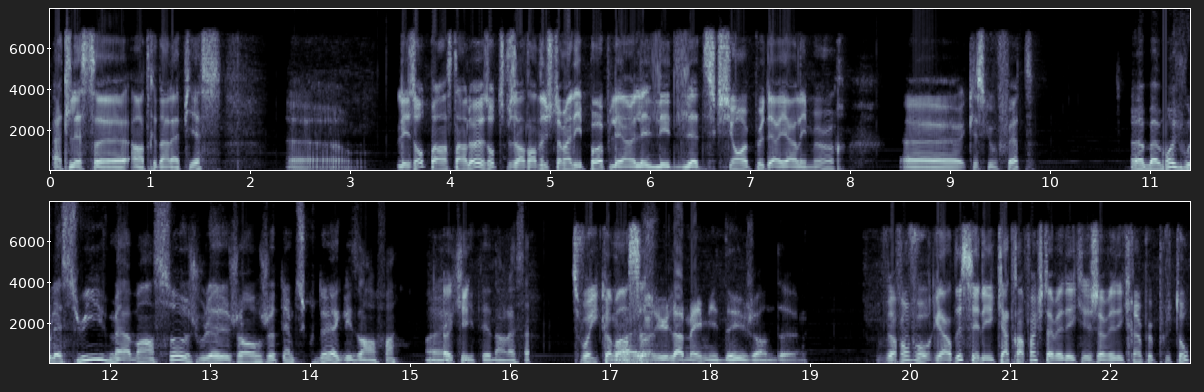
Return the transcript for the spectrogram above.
elle te laisse euh, entrer dans la pièce. Euh, les autres, pendant ce temps-là, les autres, vous entendez justement les pas, puis les- les- les- la discussion un peu derrière les murs. Euh, Qu'est-ce que vous faites? Euh, ben, moi, je voulais suivre, mais avant ça, je voulais genre jeter un petit coup d'œil avec les enfants euh, Ok. qui étaient dans la salle. Tu vois, il commence. Ouais, J'ai eu la même idée, genre de. Dans le fond, vous regardez, c'est les quatre enfants que décrit, j'avais décrit un peu plus tôt.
